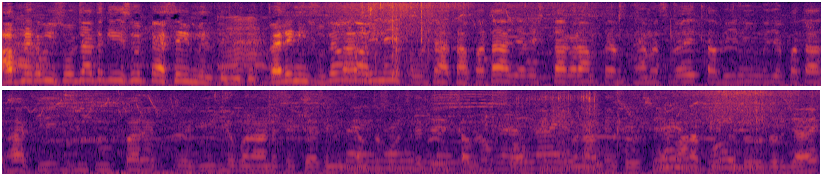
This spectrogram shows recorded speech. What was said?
आपने कभी सोचा था कि इसमें पैसे भी मिलते यूट्यूब पहले नहीं सोचा कभी नहीं सोचा था। पता जब इंस्टाग्राम पे हम फ़ेमस हुए तभी नहीं मुझे पता था कि यूट्यूब पर वीडियो बनाने से पैसे मिलते हम तो सोच रहे थे सब लोग शौक के लिए बनाते सोचते हैं हमारा फेस इधर उधर जाए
